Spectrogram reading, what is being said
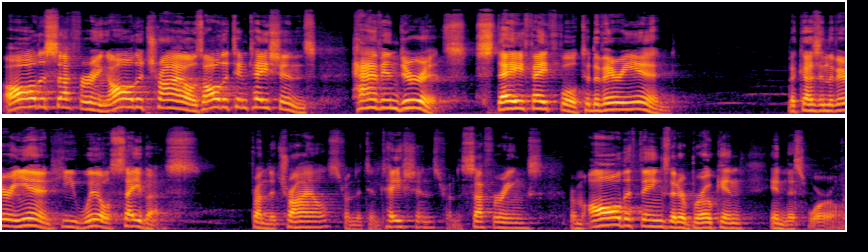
all the suffering, all the trials, all the temptations. Have endurance. Stay faithful to the very end. Because in the very end, He will save us from the trials, from the temptations, from the sufferings, from all the things that are broken in this world.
